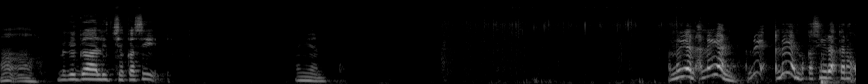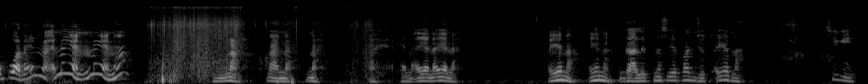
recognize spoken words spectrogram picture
Oo. Nagagalit siya kasi... Ayan. Ano yan? Ano yan? Ano yan? Ano yan? Makasira ka ng upuan. Ano, ano yan? Ano yan, ha? Na, na, na. Ay, ayan ayan ayan na. Ayan na, ayan na. Galit na si Irfanjut. Ayan na. Sige.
